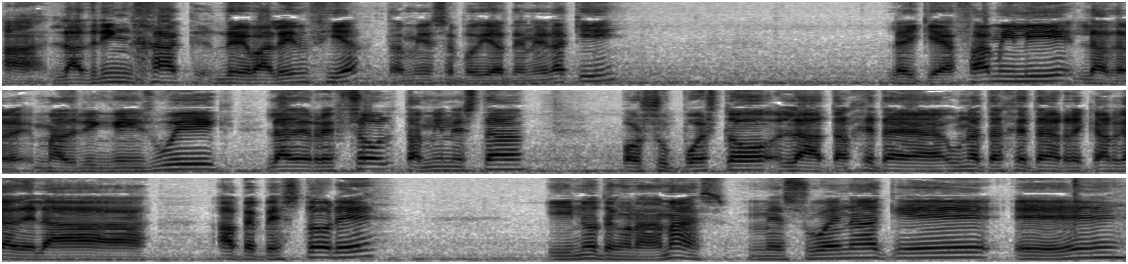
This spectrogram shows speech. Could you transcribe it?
Ah, la DreamHack de Valencia también se podía tener aquí la IKEA Family, la de Madrid Games Week, la de Repsol también está. Por supuesto, la tarjeta, una tarjeta de recarga de la App Store. Y no tengo nada más. Me suena que... Eh,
